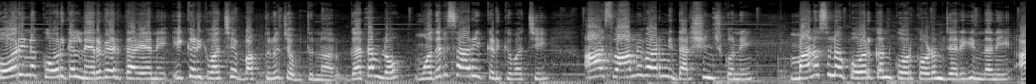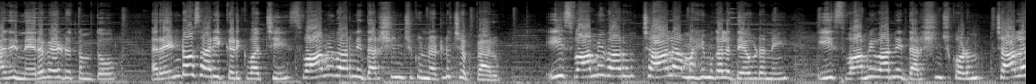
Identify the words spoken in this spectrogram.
కోరిన కోరికలు నెరవేరుతాయని ఇక్కడికి వచ్చే భక్తులు చెబుతున్నారు. గతంలో మొదటిసారి ఇక్కడికి వచ్చి ఆ స్వామివారిని దర్శించుకొని మనసులో కోరికను కోరుకోవడం జరిగిందని అది నెరవేరడంతో రెండోసారి ఇక్కడికి వచ్చి స్వామివారిని దర్శించుకున్నట్లు చెప్పారు. ఈ స్వామివారు చాలా మహిమగల దేవుడని ఈ స్వామివారిని దర్శించుకోవడం చాలా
